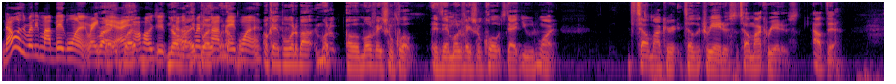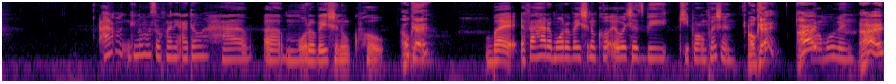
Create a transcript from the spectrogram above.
That was really my big one right, Right. there. I ain't gonna hold you. No, that was right. really but my big el- one. Okay, but what about a motivational quote? Is there motivational quotes that you would want to tell my tell the creators, to tell my creatives out there? I don't. You know what's so funny? I don't have a motivational quote. Okay. But if I had a motivational quote, it would just be keep on pushing, Okay. All keep right. on moving. All right.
